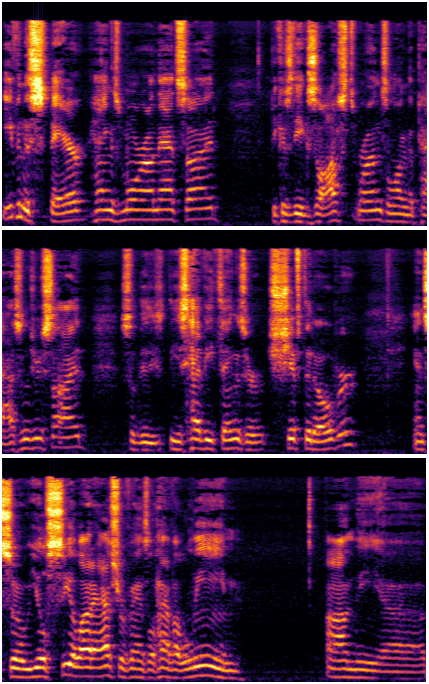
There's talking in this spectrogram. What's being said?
Even the spare hangs more on that side because the exhaust runs along the passenger side. So these, these heavy things are shifted over. And so you'll see a lot of Astro vans will have a lean on the, uh,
